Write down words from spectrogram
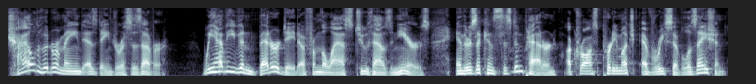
childhood remained as dangerous as ever. We have even better data from the last 2,000 years, and there's a consistent pattern across pretty much every civilization.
